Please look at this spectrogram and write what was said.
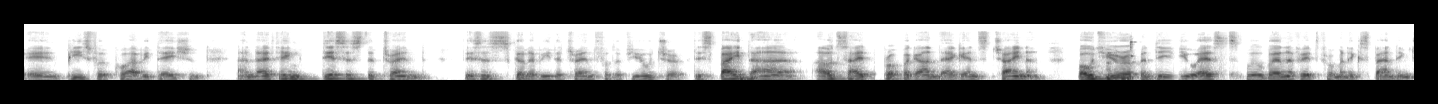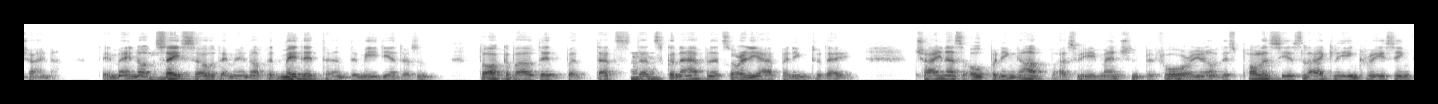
in peaceful cohabitation. And I think this is the trend. This is going to be the trend for the future. Despite uh, outside propaganda against China, both mm-hmm. Europe and the US will benefit from an expanding China. They may not mm-hmm. say so, they may not admit it, and the media doesn't talk about it, but that's mm-hmm. that's going to happen. It's already happening today. China's opening up, as we mentioned before. You know, this policy is likely increasing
